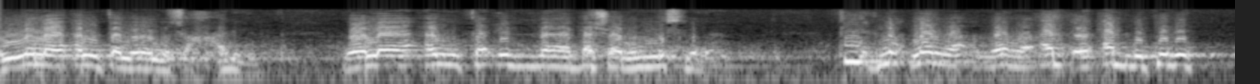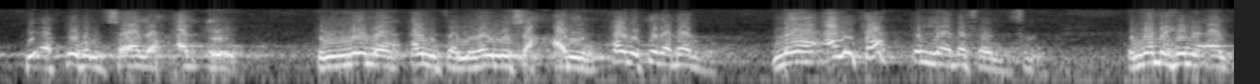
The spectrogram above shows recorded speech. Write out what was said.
إنما أنت من المسحرين وما أنت إلا بشر مثلنا في مره مره قبل- كده؟ في أخوهم صالح قال إيه؟ إنما أنت من المسحرين. قالوا كده برضه. ما أنت إلا بشر مثلنا إنما هنا قال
